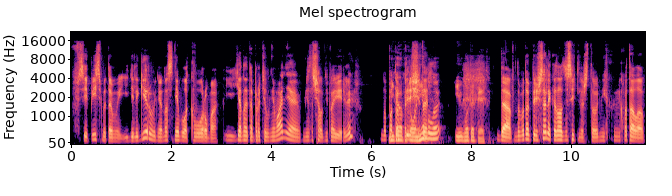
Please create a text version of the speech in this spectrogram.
все письма там и делегирование, у нас не было кворума. И я на это обратил внимание, мне сначала не поверили, но потом Никогда пересчитали. такого не было, и вот опять. Да, но потом пересчитали, оказалось действительно, что не, не хватало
